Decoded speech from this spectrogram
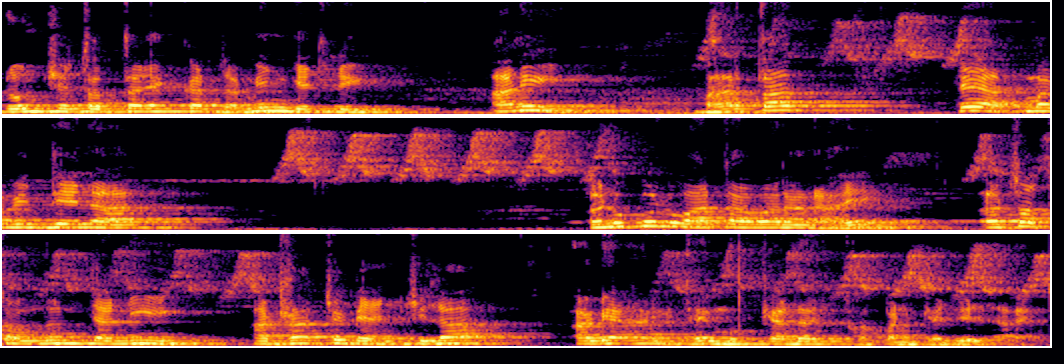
दोनशे सत्तर एकर जमीन घेतली. आणि भारतात हे आत्मविद्येला अनुकूल वातावरण आहे असं समजून त्यांनी अठराशे ब्याऐंशीला अड्यार इथे मुख्यालय स्थापन केलेलं आहे.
